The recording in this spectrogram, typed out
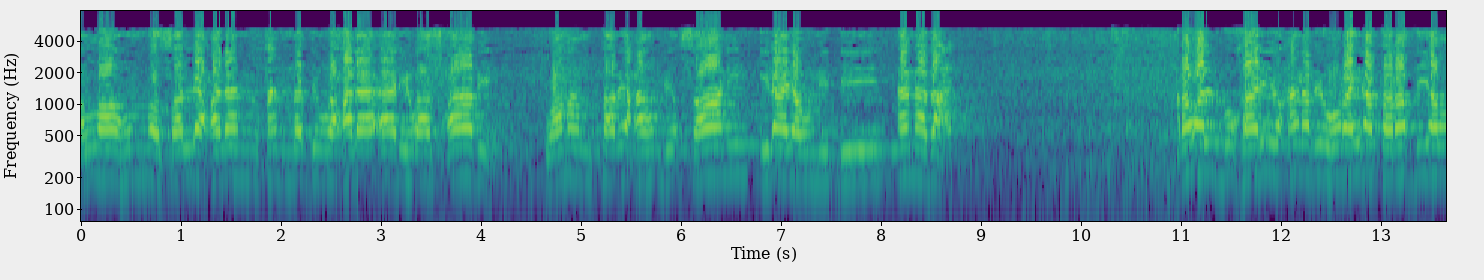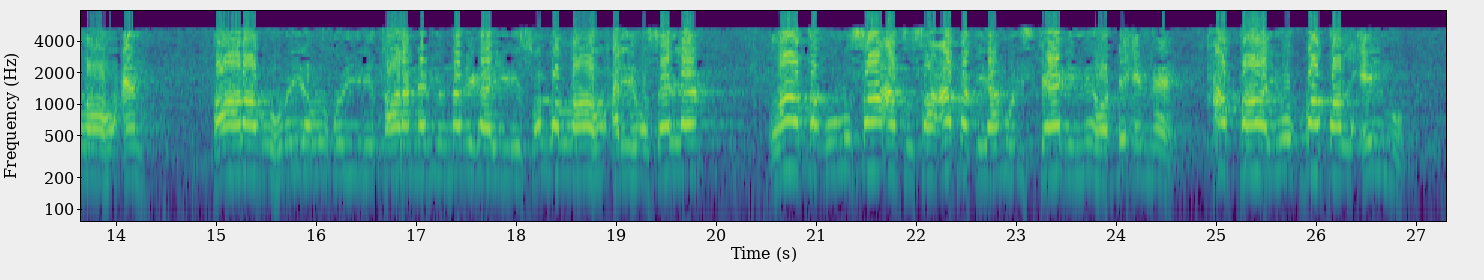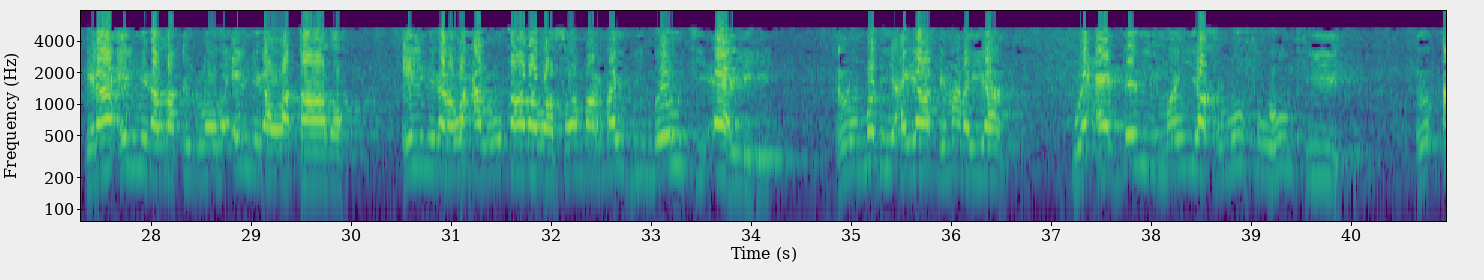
اللهم صل على محمد وعلى آله وأصحابه ومن طبعهم بإحصان إلى يوم الدين أما بعد روى البخاري عن أبي هريرة رضي الله عنه قال أبو هريرة وحيري قال النبي النبي غيري صلى الله عليه وسلم لا تقوم الساعة ساعة قيامه استاغي منه دحمه حتى يقبض العلم ilaa cilmiga la qibloodo cilmiga la qaado. Cilmigana waxaa lagu qaada waa soo marnay bimowti ahlihi. Culummadii ayaa dhimanayaan. Wacadami man yakhlufuhum fiih.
